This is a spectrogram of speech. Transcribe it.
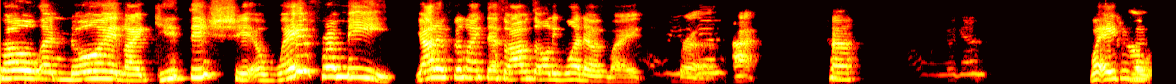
so annoyed. Like, get this shit away from me. Y'all didn't feel like that, so I was the only one that was like, "Bruh, I, huh?" What age was it?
